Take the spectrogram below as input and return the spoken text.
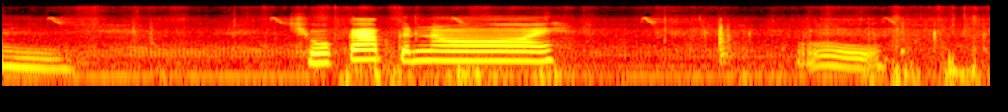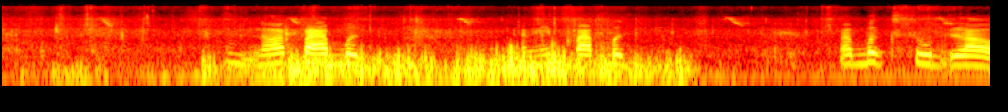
นี่โชว์กราบกันหน่อย โอ้น้อยปลาบึก อันนี้ปลาบึก ปลาบึกสุดหล่อ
